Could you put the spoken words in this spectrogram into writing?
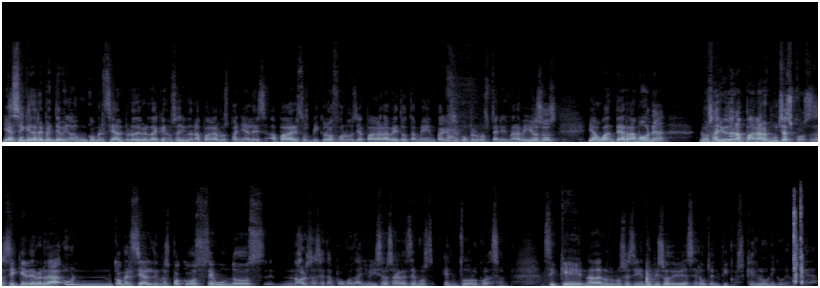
Ya sé que de repente viene algún comercial, pero de verdad que nos ayudan a pagar los pañales, a pagar estos micrófonos y a pagar a Beto también para que se compre unos tenis maravillosos y aguante a Ramona. Nos ayudan a pagar muchas cosas, así que de verdad un comercial de unos pocos segundos no les hace tampoco daño y se los agradecemos en todo el corazón. Así que nada, nos vemos en el siguiente episodio y a ser auténticos, que es lo único que nos queda.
